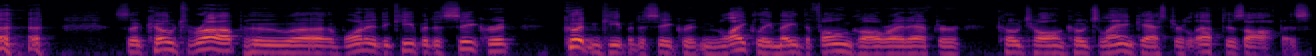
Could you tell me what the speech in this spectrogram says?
so Coach Rupp, who uh, wanted to keep it a secret, couldn't keep it a secret and likely made the phone call right after Coach Hall and Coach Lancaster left his office.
